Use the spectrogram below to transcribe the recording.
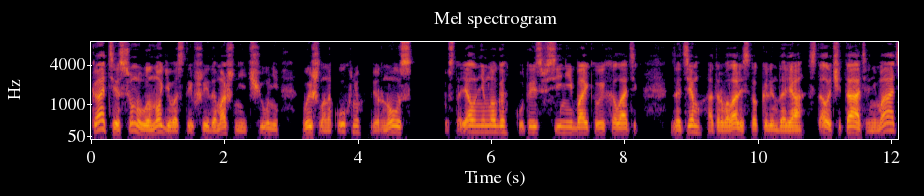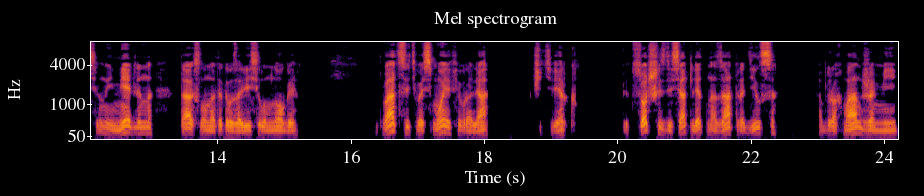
Катя сунула ноги в остывшие домашние чуни, вышла на кухню, вернулась, постояла немного, кутаясь в синий байковый халатик, затем оторвала листок календаря, стала читать внимательно и медленно, так, словно от этого зависело многое. 28 февраля, четверг. 560 лет назад родился Абдурахман Джами.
